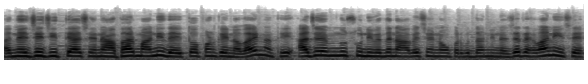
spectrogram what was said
અને જે જીત્યા છે એને આભાર માની દે, તો પણ કંઈ નવાઈ નથી. આજે એમનું શું નિવેદન આવે છે એના ઉપર બધાની નજર રહેવાની છે.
